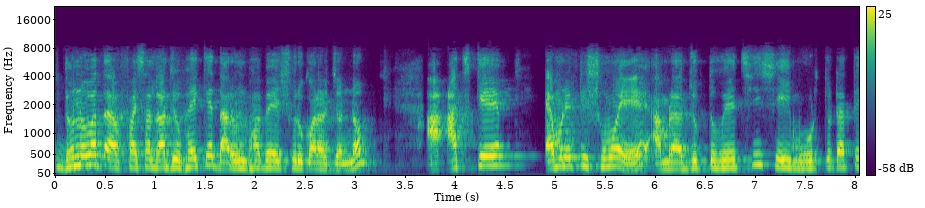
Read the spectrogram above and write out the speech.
ধন্যবাদ ফয়সাল রাজু ভাইকে দারুণভাবে শুরু করার জন্য। আজকে এমন একটি সময়ে আমরা যুক্ত হয়েছি, সেই মুহূর্তটাতে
